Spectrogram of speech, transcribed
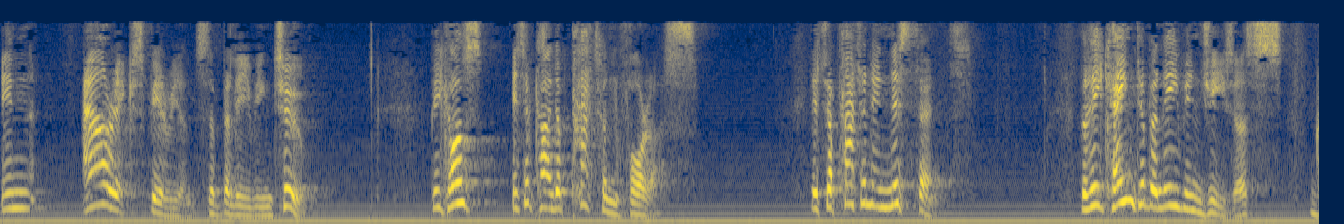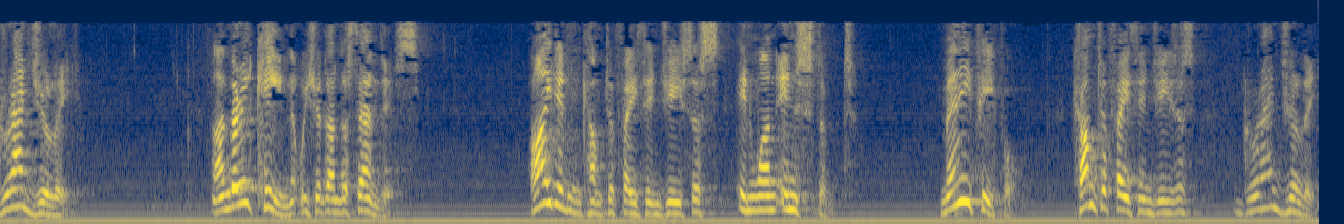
in our experience of believing too. Because it's a kind of pattern for us. It's a pattern in this sense that he came to believe in Jesus gradually. I'm very keen that we should understand this. I didn't come to faith in Jesus in one instant. Many people come to faith in Jesus gradually,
